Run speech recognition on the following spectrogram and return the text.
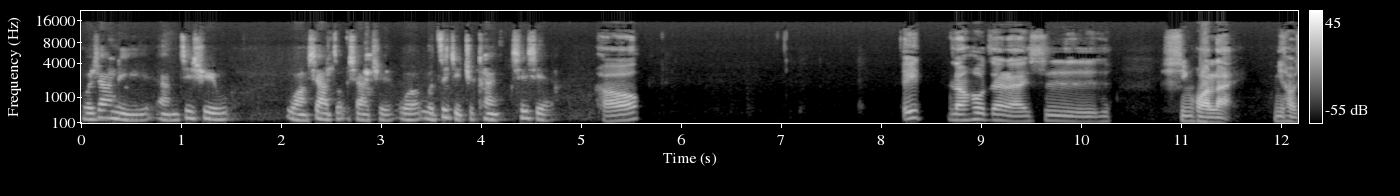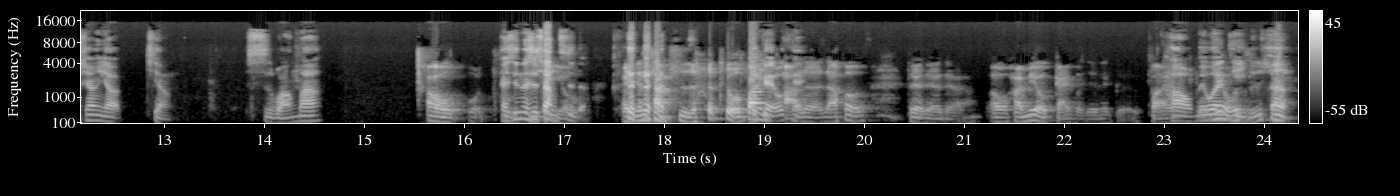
我让你嗯继续往下走下去，我我自己去看，谢谢。好，哎，然后再来是新华赖，你好像要讲死亡吗？哦，我还是那是上次的，哎，那是上次的，对我帮你查了，然后对对对，哦，还没有改我的那个，好，没问题，我只是想。嗯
